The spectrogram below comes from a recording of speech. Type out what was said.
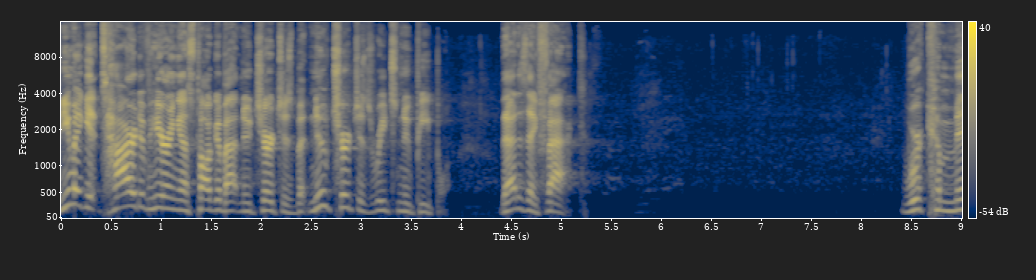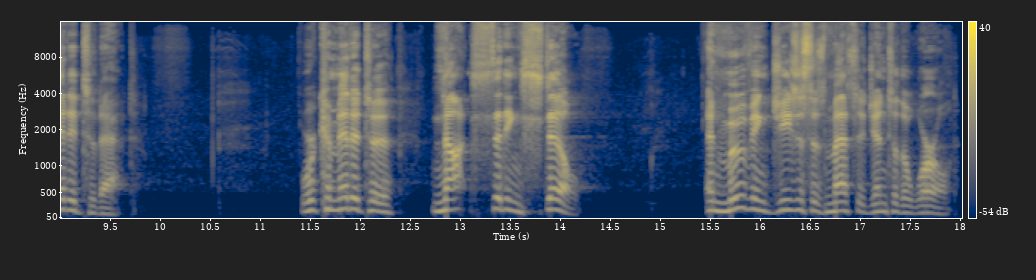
And you may get tired of hearing us talk about new churches, but new churches reach new people. That is a fact. We're committed to that. We're committed to not sitting still and moving Jesus' message into the world.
